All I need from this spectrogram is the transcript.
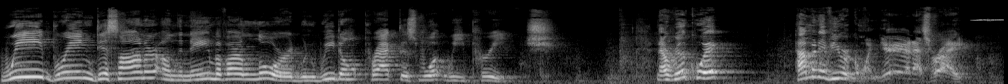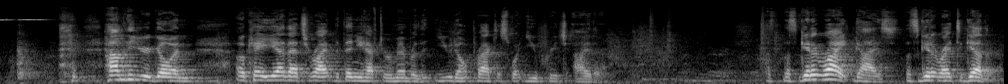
We bring dishonor on the name of our Lord when we don't practice what we preach. Now, real quick, how many of you are going, yeah, that's right? how many of you are going, okay, yeah, that's right, but then you have to remember that you don't practice what you preach either? Let's, get it right, guys. Let's get it right together.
